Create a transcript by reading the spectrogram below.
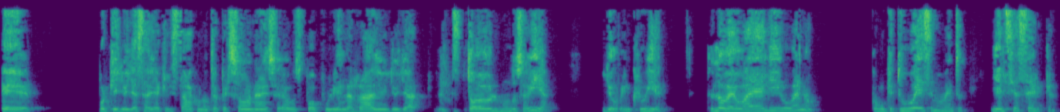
Eh, porque yo ya sabía que él estaba con otra persona, eso era Voz Populi en la radio, yo ya, todo el mundo sabía, yo incluía. Entonces lo veo a él y digo, bueno, como que tuve ese momento, y él se acerca.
